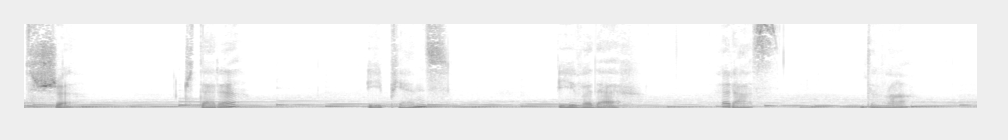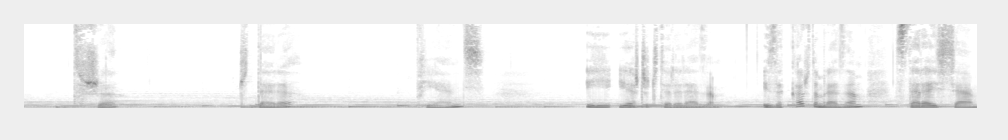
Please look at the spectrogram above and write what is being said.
trzy, cztery i pięć. I wydech. Raz, dwa, trzy, cztery, pięć i jeszcze cztery razy. I za każdym razem staraj się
